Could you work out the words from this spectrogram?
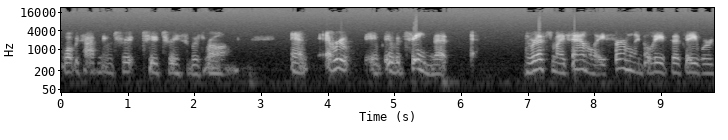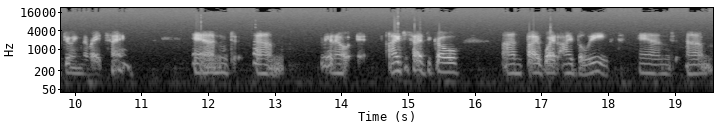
what was happening to, to Teresa was wrong, and every it, it would seem that the rest of my family firmly believed that they were doing the right thing. And, um, you know, I just had to go um, by what I believed. And um,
